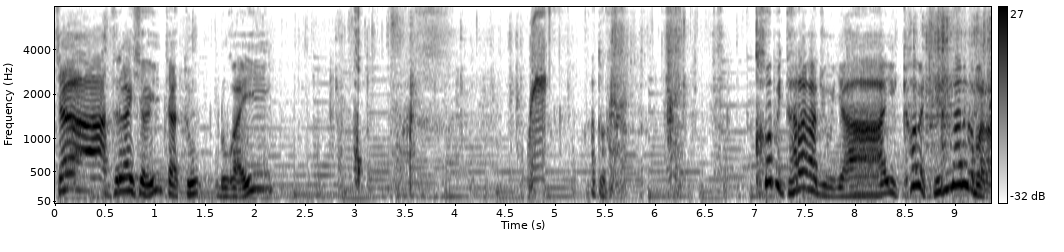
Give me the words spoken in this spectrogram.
자, 들어가시죠. 자, 두, 루가이. 아, 또. 컵이 달아가지고, 야, 이 컵에 빛나는 거 봐라.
